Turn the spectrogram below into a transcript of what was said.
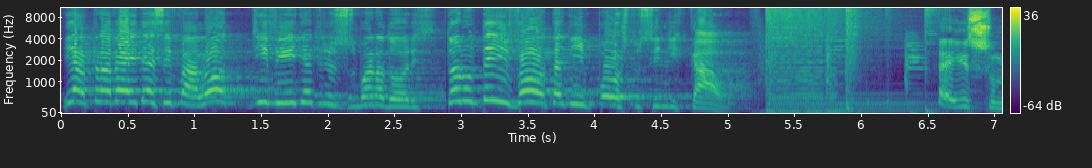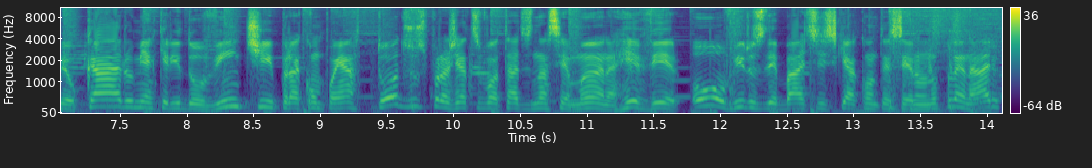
e através desse valor divide entre os moradores. Então não tem volta de imposto sindical. É isso, meu caro, minha querida ouvinte. Para acompanhar todos os projetos votados na semana, rever ou ouvir os debates que aconteceram no plenário,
